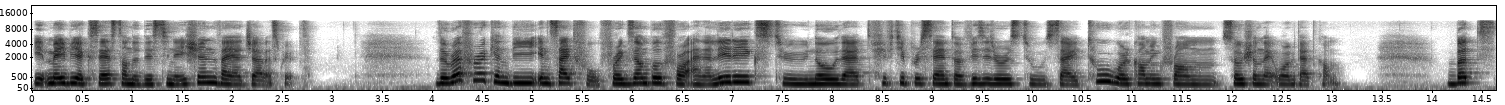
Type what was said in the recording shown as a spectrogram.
it may be accessed on the destination via JavaScript. The referrer can be insightful, for example, for analytics to know that 50% of visitors to site 2 were coming from socialnetwork.com. But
